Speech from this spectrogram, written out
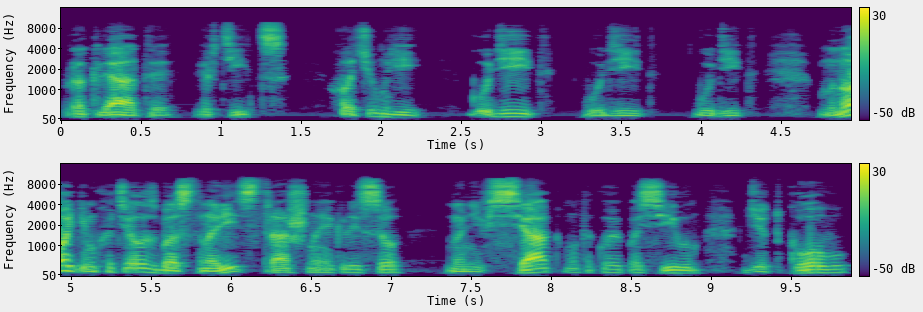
проклятое, вертится, хоть умри, гудит, гудит, гудит. Многим хотелось бы остановить страшное колесо, но не всякому такое по силам, Дедкову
